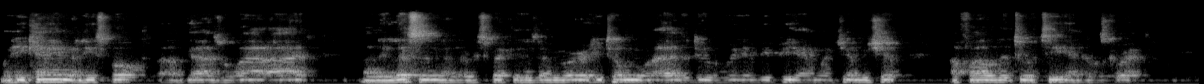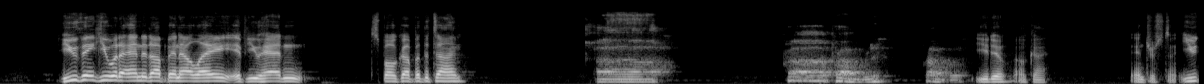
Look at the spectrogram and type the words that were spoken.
when he came and he spoke, uh, guys were wide eyed. Uh, they listened and they respected his every word. He told me what I had to do to win MVP and win championship. I followed it to a T, and it was correct. Do you think you would have ended up in LA if you hadn't spoke up at the time? Uh, probably, probably. You do? Okay. Interesting. You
